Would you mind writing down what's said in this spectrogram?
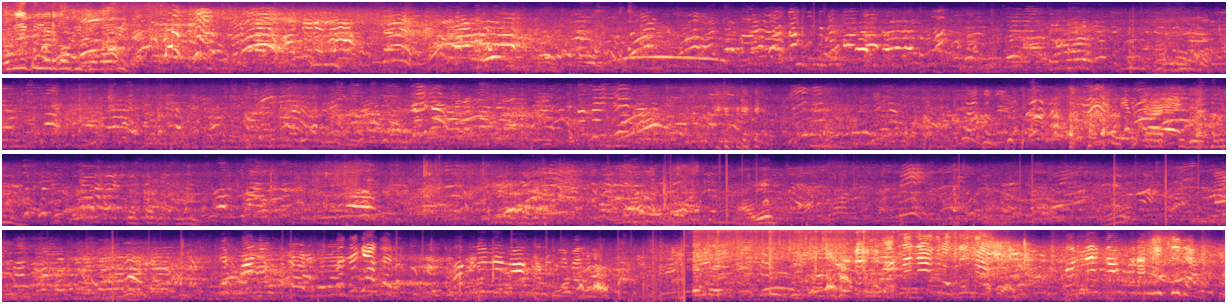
वो भी देखो लड़कों की जगह भी। काट के दिया था ना पता अपने नाम अपने नाम अपने काम करा नीचे जा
